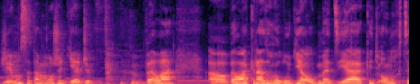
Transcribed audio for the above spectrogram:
že mu sa tam môže diať, že veľa, veľakrát ho ľudia obmedzia, keď on chce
